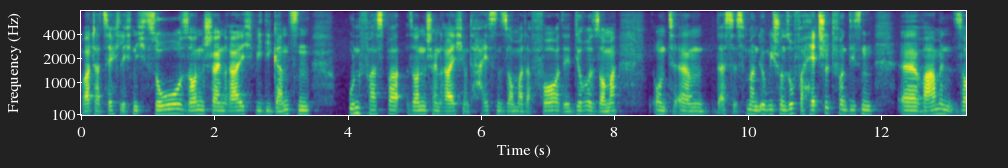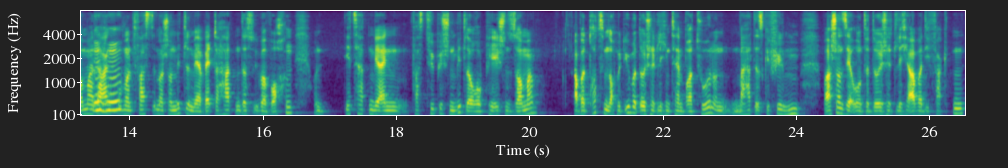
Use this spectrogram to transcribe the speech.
war tatsächlich nicht so sonnenscheinreich wie die ganzen unfassbar sonnenscheinreichen und heißen Sommer davor, der Dürresommer. Und ähm, das ist man irgendwie schon so verhätschelt von diesen äh, warmen Sommerlagen, mhm. wo man fast immer schon Mittelmeerwetter hatten, das über Wochen. Und Jetzt hatten wir einen fast typischen mitteleuropäischen Sommer, aber trotzdem noch mit überdurchschnittlichen Temperaturen und man hatte das Gefühl, hm, war schon sehr unterdurchschnittlich, aber die Fakten,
